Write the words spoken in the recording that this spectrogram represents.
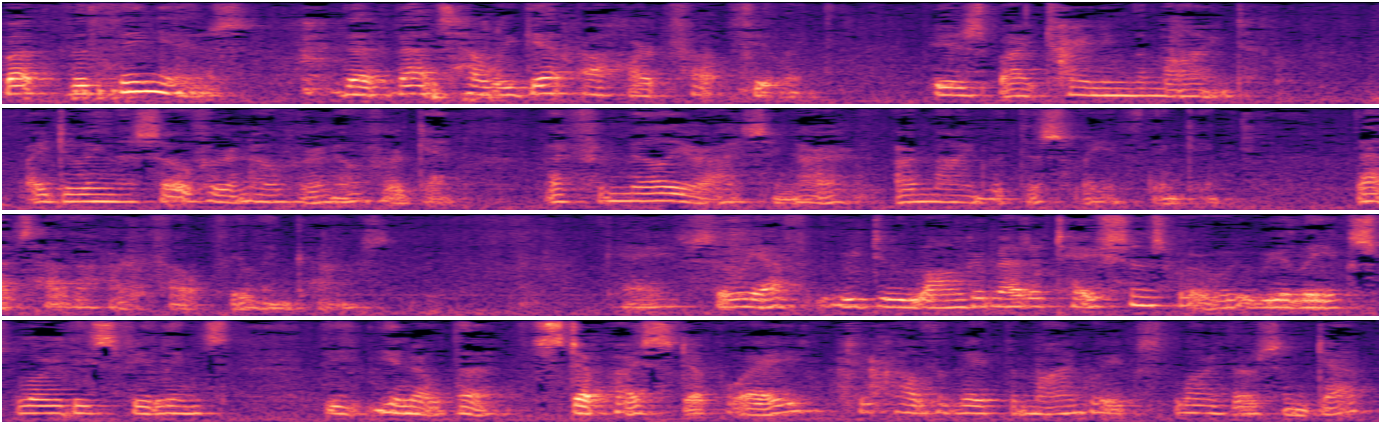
But the thing is that that's how we get a heartfelt feeling, is by training the mind, by doing this over and over and over again, by familiarizing our, our mind with this way of thinking. That's how the heartfelt feeling comes. Okay, so we have we do longer meditations where we really explore these feelings, the you know the step by step way to cultivate the mind. We explore those in depth,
